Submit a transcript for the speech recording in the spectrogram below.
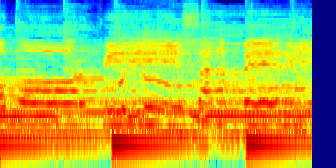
motor, fissa na periferia.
